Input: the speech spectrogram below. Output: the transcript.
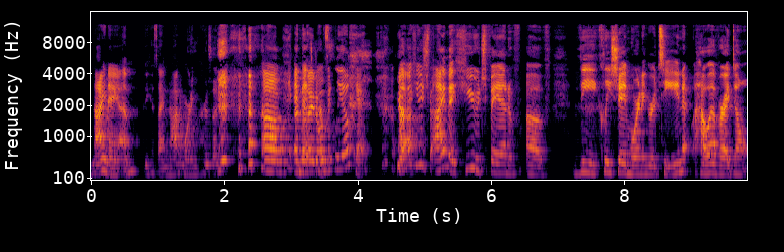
9 a.m. because I'm not a morning person. Um, and, and that's perfectly okay. Yeah. I'm a huge I'm a huge fan of of the cliche morning routine. However, I don't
